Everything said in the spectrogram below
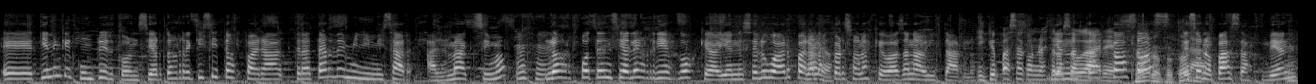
eh, tienen que cumplir con ciertos requisitos para tratar de minimizar al máximo los potenciales riesgos que hay en ese lugar para Claro. las personas que vayan a habitarlo. ¿Y qué pasa con Y nuestros en nuestras hogares? casas Claro, total. eso no pasa, ¿bien?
